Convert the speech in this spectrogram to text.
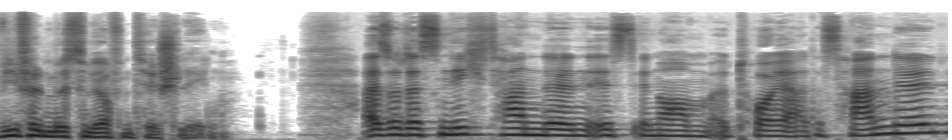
Wie viel müssen wir auf den Tisch legen? Also das Nichthandeln ist enorm äh, teuer. Das Handeln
